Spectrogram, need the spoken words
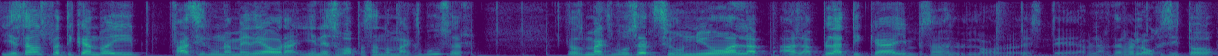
Y estábamos platicando ahí fácil una media hora y en eso va pasando Max Busser. Entonces Max Busser se unió a la, a la plática y empezó a, este, hablar de relojes y todo.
